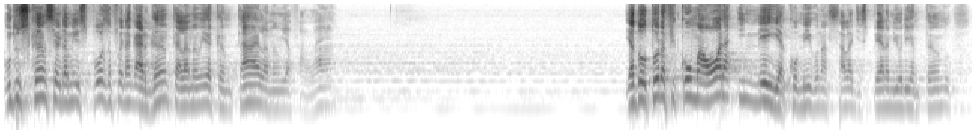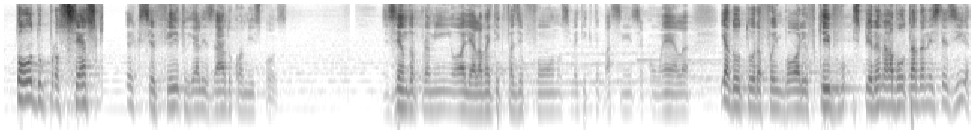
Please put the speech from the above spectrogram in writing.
Um dos cânceres da minha esposa foi na garganta, ela não ia cantar, ela não ia falar. E a doutora ficou uma hora e meia comigo na sala de espera, me orientando todo o processo que tem que ser feito, realizado com a minha esposa. Dizendo para mim: olha, ela vai ter que fazer fono, você vai ter que ter paciência com ela. E a doutora foi embora, eu fiquei esperando ela voltar da anestesia.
